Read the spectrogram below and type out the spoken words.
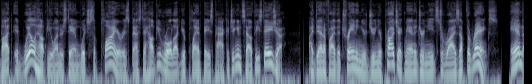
but it will help you understand which supplier is best to help you roll out your plant based packaging in Southeast Asia. Identify the training your junior project manager needs to rise up the ranks, and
